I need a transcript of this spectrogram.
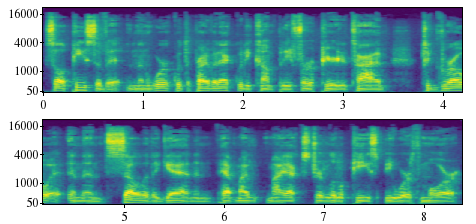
sell a piece of it and then work with the private equity company for a period of time to grow it and then sell it again and have my my extra little piece be worth more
